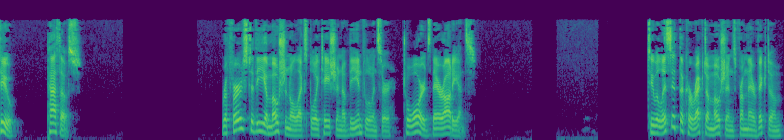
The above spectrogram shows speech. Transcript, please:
2. Pathos refers to the emotional exploitation of the influencer towards their audience. To elicit the correct emotions from their victim,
